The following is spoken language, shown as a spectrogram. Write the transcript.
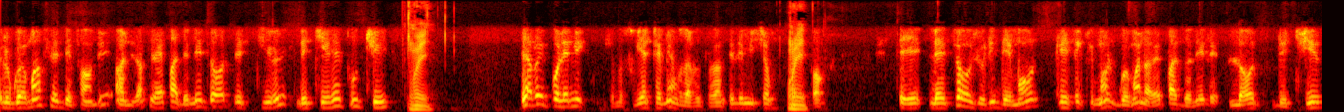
le gouvernement s'est défendu en disant qu'il n'avait pas donné d'ordre de tirer, de tirer pour tuer. Oui. Il y avait une polémique. Je me souviens très bien, vous avez présenté l'émission. Oui. Et les faits aujourd'hui démontrent qu'effectivement, le gouvernement n'avait pas donné l'ordre de tirer,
